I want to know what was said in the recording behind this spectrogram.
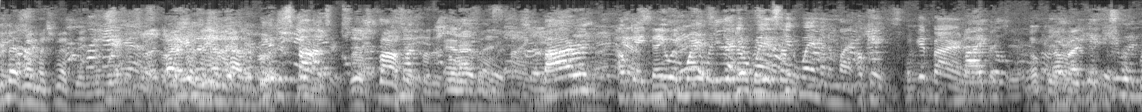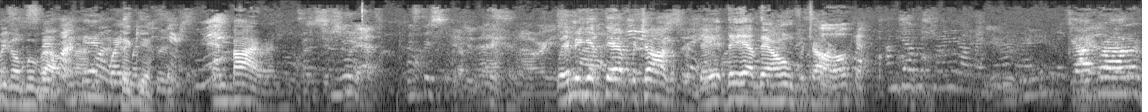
You met Raymond Smith, didn't you? Vice President of the They're the sponsors. They're sponsors for this whole thing. Byron, okay, you and Wayman get over here. Get Wayman and Mike. Okay, We'll get Byron. Michael. Okay. All right. You and We're gonna move out. And then Thank Wayman and Byron. Mr. Let me get their photographer. They, they have their own photographer. Oh, photographer. okay. Guy Crowder?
